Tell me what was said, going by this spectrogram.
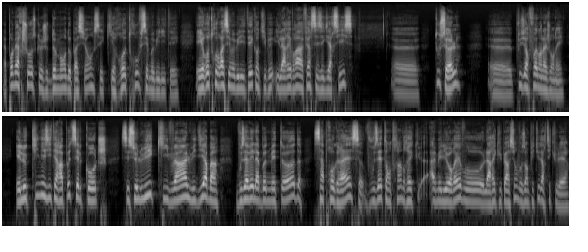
la première chose que je demande au patient, c'est qu'il retrouve ses mobilités. Et il retrouvera ses mobilités quand il arrivera à faire ses exercices euh, tout seul, euh, plusieurs fois dans la journée. Et le kinésithérapeute, c'est le coach. C'est celui qui va lui dire, ben, vous avez la bonne méthode, ça progresse, vous êtes en train de récu- améliorer vos- la récupération de vos amplitudes articulaires.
